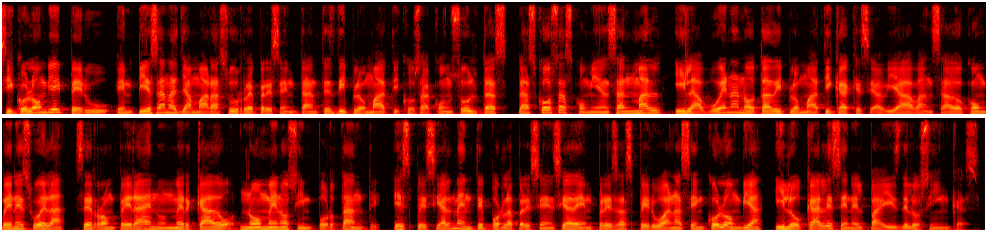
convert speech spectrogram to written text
Si Colombia y Perú empiezan a llamar a sus representantes diplomáticos a consultas, las cosas comienzan mal y la buena nota diplomática que se había avanzado con Venezuela se romperá en un mercado no menos importante, especialmente por la presencia de empresas peruanas en Colombia y locales en el país de los incas.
